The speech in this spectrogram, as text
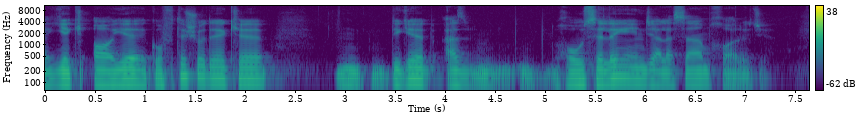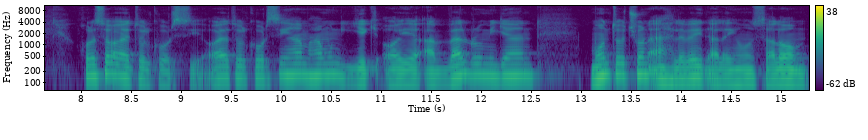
یک آیه گفته شده که دیگه از حوصله این جلسه هم خارجه. خلاصه آیت الکرسی آیت الکرسی هم همون یک آیه اول رو میگن. منتها چون اهل بیت علیهم السلام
